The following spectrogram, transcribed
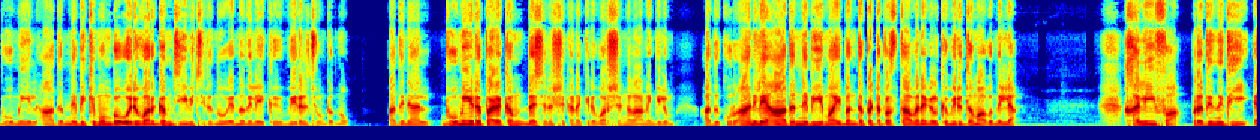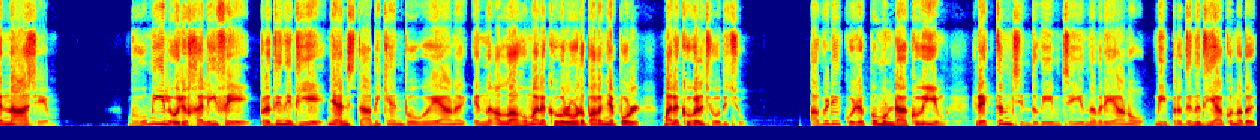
ഭൂമിയിൽ ആദം നബിക്ക് മുമ്പ് ഒരു വർഗം ജീവിച്ചിരുന്നു എന്നതിലേക്ക് വിരൽ ചൂണ്ടുന്നു. അതിനാൽ ഭൂമിയുടെ പഴക്കം ദശലക്ഷക്കണക്കിന് വർഷങ്ങളാണെങ്കിലും അത് ഖുർആാനിലെ ആദം നബിയുമായി ബന്ധപ്പെട്ട പ്രസ്താവനകൾക്ക് വിരുദ്ധമാകുന്നില്ല. ഖലീഫ പ്രതിനിധി എന്ന ആശയം. ഭൂമിയിൽ ഒരു ഖലീഫയെ പ്രതിനിധിയെ ഞാൻ സ്ഥാപിക്കാൻ പോകുകയാണ് എന്ന് അള്ളാഹു മലക്കുകളോട് പറഞ്ഞപ്പോൾ മലക്കുകൾ ചോദിച്ചു അവിടെ കുഴപ്പമുണ്ടാക്കുകയും രക്തം ചിന്തുകയും ചെയ്യുന്നവരെയാണോ നീ പ്രതിനിധിയാക്കുന്നത്?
